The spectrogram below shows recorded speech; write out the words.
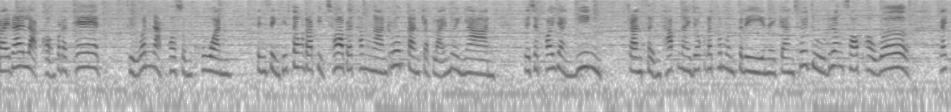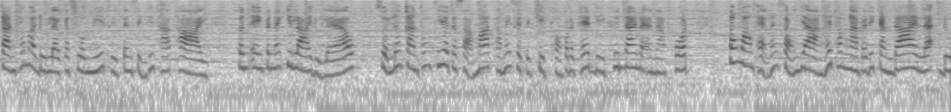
รายได้หลักของประเทศ ถือว่าหนักพอสมควร เป็นสิ่งที่ต้องรับผิดชอบและทำงานร่วมกันกับหลายหน่วยงาน โดยเฉพาะอย่างยิ่ง การเสริมทัพนายกรัฐมนตรีในการช่วยดูเรื่องซอฟต์พาวเวอร์และการเข้ามาดูแลกระทรวงนี้ถือเป็นสิ่งที่ท้าทาย ตนเองเป็นนักกีฬาอยู่แล้ว ส่วนเรื่องการท่องเที่ยวจะสามารถทำให้เศรษฐกิจของประเทศดีขึ้นได้ในอนาคต ต้องวางแผนทั้งสองอย่างให้ทำงานไปด้วยกันได้ และดู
